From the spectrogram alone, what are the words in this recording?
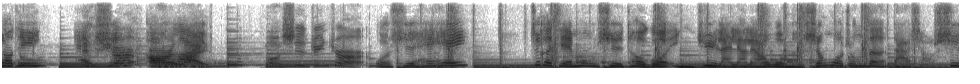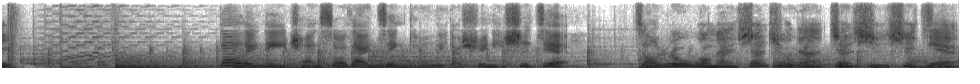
收听 Action Our Life，我是 Ginger，我是黑黑。这个节目是透过影剧来聊聊我们生活中的大小事，带领你穿梭在镜头里的虚拟世界，走入我们身处的真实世界。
